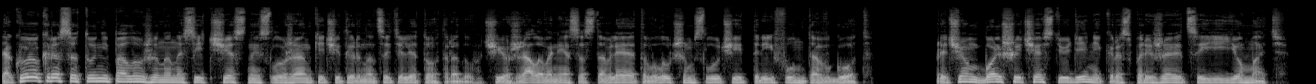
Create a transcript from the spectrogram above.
Такую красоту не положено носить честной служанке 14 лет от роду, чье жалование составляет в лучшем случае 3 фунта в год. Причем большей частью денег распоряжается ее мать.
